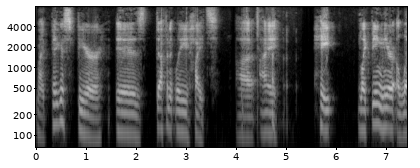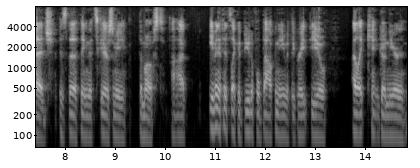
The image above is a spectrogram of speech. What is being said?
My biggest fear is definitely heights. Uh, I hate like being near a ledge is the thing that scares me the most. Uh, even if it's like a beautiful balcony with a great view, I like can't go near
